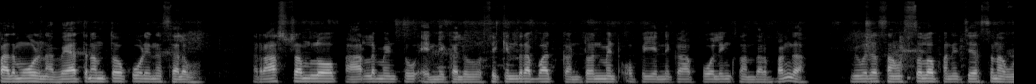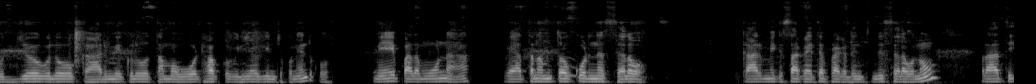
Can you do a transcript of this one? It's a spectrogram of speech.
పదమూడున వేతనంతో కూడిన సెలవు. రాష్ట్రంలో పార్లమెంటు ఎన్నికలు సికింద్రాబాద్ కంటోన్మెంట్ ఉప ఎన్నిక పోలింగ్ సందర్భంగా వివిధ సంస్థల్లో పనిచేస్తున్న ఉద్యోగులు కార్మికులు తమ ఓటు హక్కు వినియోగించుకునేందుకు మే పదమూడున వేతనంతో కూడిన సెలవు. కార్మిక శాఖ అయితే ప్రకటించింది సెలవును. ప్రాతి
